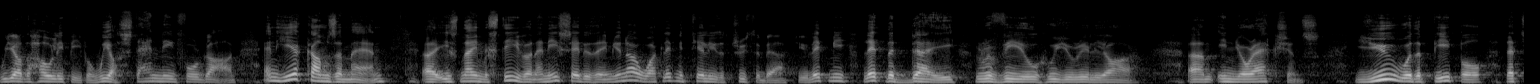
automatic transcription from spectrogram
we are the holy people, we are standing for God. And here comes a man, uh, his name is Stephen, and he said to them, You know what, let me tell you the truth about you. Let, me, let the day reveal who you really are um, in your actions. You were the people that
